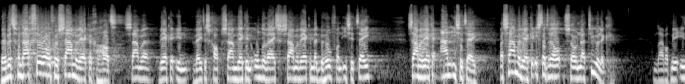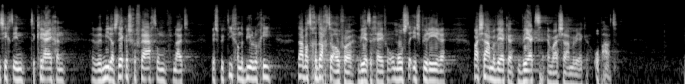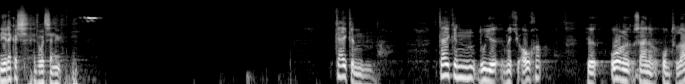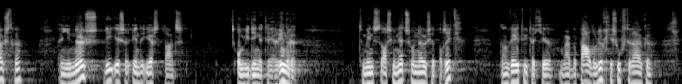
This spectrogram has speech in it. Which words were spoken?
We hebben het vandaag veel over samenwerken gehad. Samenwerken in wetenschap, samenwerken in onderwijs, samenwerken met behulp van ICT, samenwerken aan ICT. Maar samenwerken, is dat wel zo natuurlijk? Om daar wat meer inzicht in te krijgen, hebben we Midas Dekkers gevraagd om vanuit perspectief van de biologie daar wat gedachten over weer te geven. Om ons te inspireren waar samenwerken werkt en waar samenwerken ophoudt. Meneer Dekkers, het woord is aan u. Kijken. Kijken doe je met je ogen. Je oren zijn er om te luisteren. En je neus, die is er in de eerste plaats om je dingen te herinneren. Tenminste, als u net zo'n neus hebt als ik, dan weet u dat je maar bepaalde luchtjes hoeft te ruiken.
